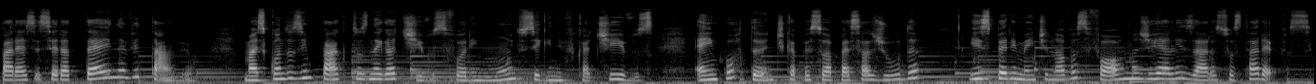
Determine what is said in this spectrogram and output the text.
parece ser até inevitável, mas quando os impactos negativos forem muito significativos, é importante que a pessoa peça ajuda e experimente novas formas de realizar as suas tarefas.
